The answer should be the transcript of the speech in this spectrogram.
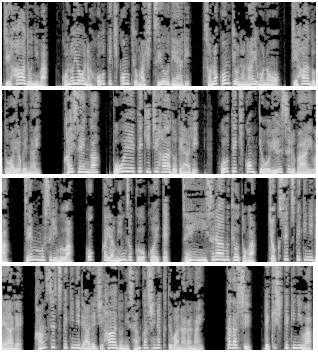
ジハードには、このような法的根拠が必要であり、その根拠のないものをジハードとは呼べない。海戦が防衛的ジハードであり、法的根拠を有する場合は、全ムスリムは国家や民族を超えて全員イスラーム教徒が直接的にであれ、間接的にであれジハードに参加しなくてはならない。ただし、歴史的には、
